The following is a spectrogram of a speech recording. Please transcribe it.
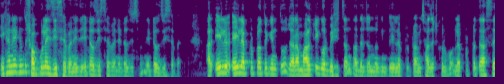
এখানে কিন্তু সবগুলাই জি সেভেন এই যে এটাও জি সেভেন এটাও জি সেভেন এটাও জি সেভেন আর এই এই ল্যাপটপটাতে কিন্তু যারা মাল্টি কোর বেশি চান, তাদের জন্য কিন্তু এই ল্যাপটপটা আমি সাজেস্ট করব। ল্যাপটপটাতে আছে,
